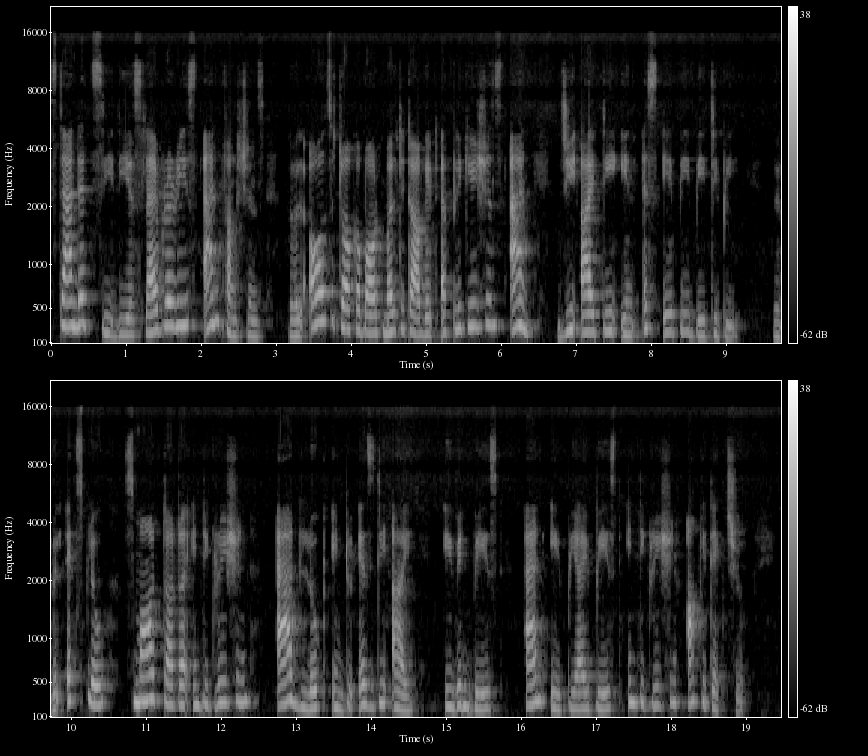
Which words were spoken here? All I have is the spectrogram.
standard CDS libraries and functions. We will also talk about multi-target applications and GIT in SAP BTP. We will explore smart data integration, add look into SDI, event based and API based integration architecture.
